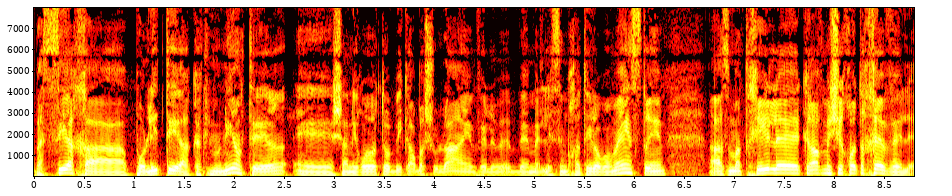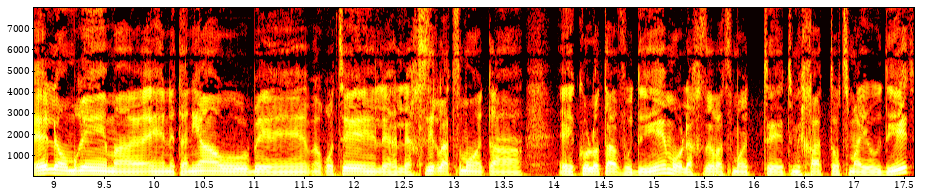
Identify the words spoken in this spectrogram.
בשיח הפוליטי הקטנוני יותר, אה, שאני רואה אותו בעיקר בשוליים ולשמחתי לא במיינסטרים, אז מתחיל אה, קרב משיכות החבל. אלה אומרים, אה, נתניהו רוצה להחזיר לעצמו את הקולות האבודיים, או להחזיר לעצמו את תמיכת עוצמה יהודית.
